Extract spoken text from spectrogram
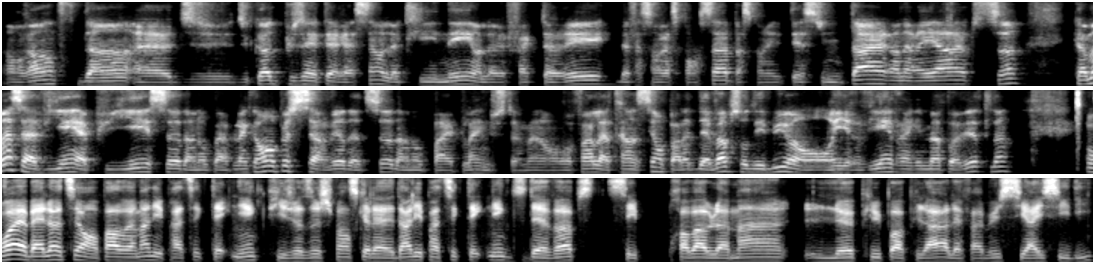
on rentre dans euh, du, code plus intéressant. On l'a cleané, on l'a refactoré de façon responsable parce qu'on a des tests unitaires en arrière, tout ça. Comment ça vient appuyer ça dans nos pipelines? Comment on peut se servir de ça dans nos pipelines, justement? On va faire la transition. On parlait de DevOps au début, on, y revient tranquillement pas vite. Là. Oui, ben là, on parle vraiment des pratiques techniques. Puis je veux dire, je pense que dans les pratiques techniques du DevOps, c'est probablement le plus populaire, le fameux CI/CD.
